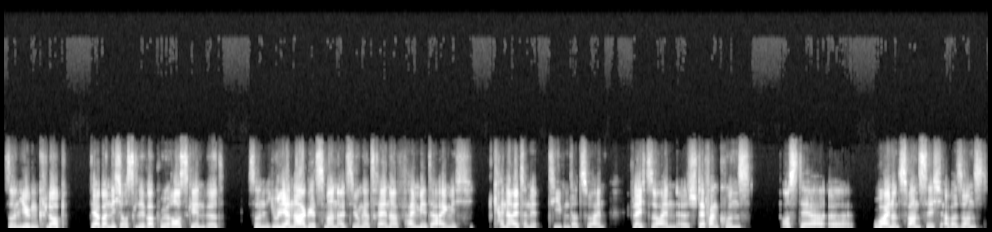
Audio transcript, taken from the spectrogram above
so ein Jürgen Klopp, der aber nicht aus Liverpool rausgehen wird, so ein Julian Nagelsmann als junger Trainer, fallen mir da eigentlich keine Alternativen dazu ein. Vielleicht so ein äh, Stefan Kunz aus der äh, U21, aber sonst.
